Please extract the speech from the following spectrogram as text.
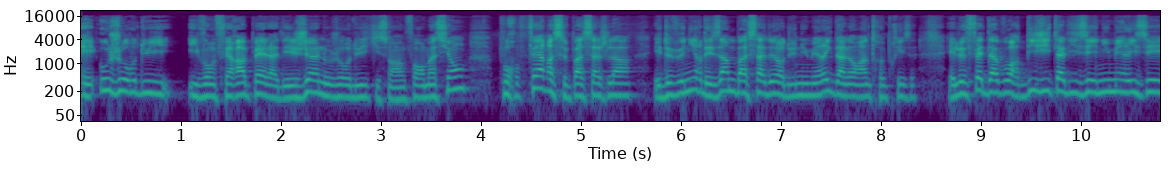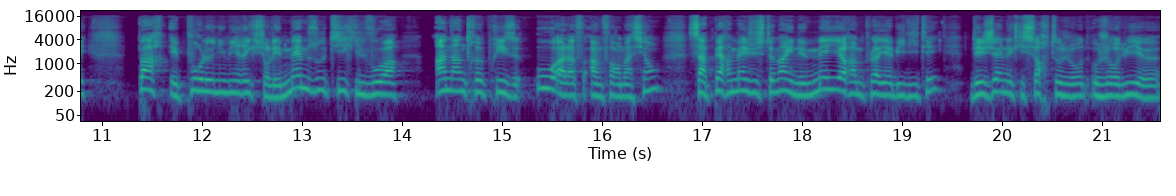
Et aujourd'hui, ils vont faire appel à des jeunes aujourd'hui qui sont en formation pour faire ce passage-là et devenir des ambassadeurs du numérique dans leur entreprise. Et le fait d'avoir digitalisé, numérisé par et pour le numérique sur les mêmes outils qu'ils voient en entreprise ou à la, en formation, ça permet justement une meilleure employabilité des jeunes qui sortent aujourd'hui euh,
